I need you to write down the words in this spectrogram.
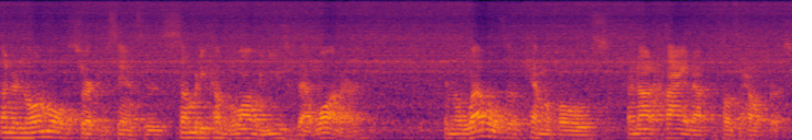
under normal circumstances, somebody comes along and uses that water, and the levels of chemicals are not high enough to pose a health risk.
